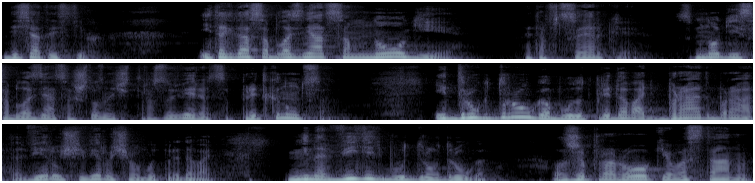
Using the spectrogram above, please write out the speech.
10 стих. «И тогда соблазнятся многие». Это в церкви. Многие соблазнятся. Что значит? Разуверятся, приткнутся. И друг друга будут предавать. Брат брата, верующий верующего будет предавать. Ненавидеть будут друг друга. Лжепророки восстанут,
